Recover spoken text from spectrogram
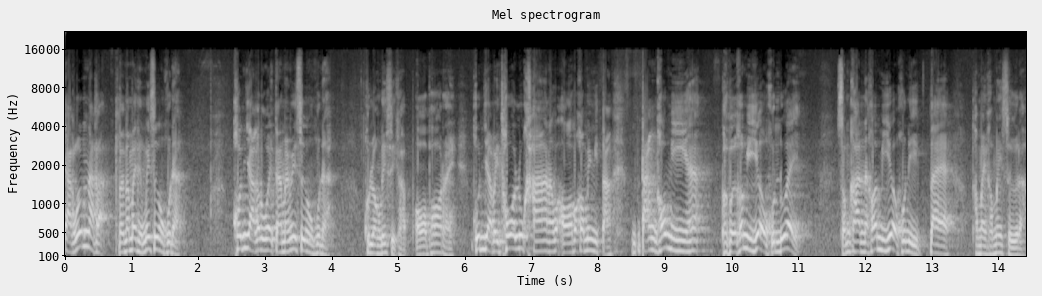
อยากลดน้ำหนักอะแต่ทำไมถึงไม่ซื้อของคุณอะ คนอยากรวยแต่ทำไมไม่ซื้อของคุณอะคุณลองลิสิครับอ๋อเพราะอะไร คุณอย่าไปโทษลูกค้านะว่าอ๋อเพราะเขาไม่มีตังค์ตังค์เขามีฮะเผลอๆเขามีเยอะกว่าคุณด้วยสำคัญนะเขามีเยอะกว่าคุณอีก แต่ทำไมเขาไม่ซื้อล่ะ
